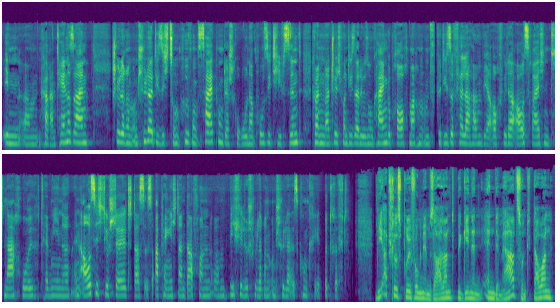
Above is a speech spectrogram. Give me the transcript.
in ähm, Quarantäne sein. Schülerinnen und Schüler, die sich zum Prüfungszeitpunkt der Corona positiv sind, können natürlich von dieser Lösung keinen Gebrauch machen. Und für diese Fälle haben wir auch wieder ausreichend Nachholtermine in Aussicht gestellt. Das ist abhängig dann davon, ähm, wie viele Schülerinnen und Schüler es konkret betrifft. Die Abschlussprüfungen im Saarland beginnen Ende März und dauern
